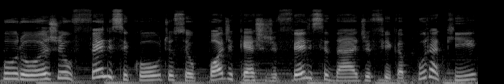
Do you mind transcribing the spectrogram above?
Por hoje, o Felice Coach, o seu podcast de felicidade, fica por aqui.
